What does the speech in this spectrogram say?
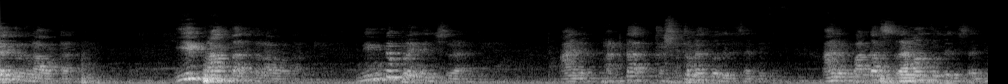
దగ్గరకు రావటానికి ఈ ప్రాంతానికి రావటానికి నిన్ను ప్రేమించడానికి ఆయన పడ్డ కష్టం ఎంతో తెలుసండి. ఆయన పడ్డ శ్రమ ఎంతో తెలుసండి.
